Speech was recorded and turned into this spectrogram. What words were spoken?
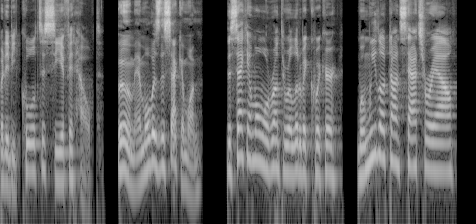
but it'd be cool to see if it helped. Boom. And what was the second one? The second one we'll run through a little bit quicker. When we looked on Stats Royale,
